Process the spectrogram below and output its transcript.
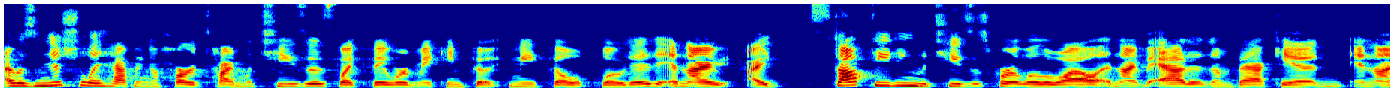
I was initially having a hard time with cheeses, like they were making me feel bloated, and I I stopped eating the cheeses for a little while and I've added them back in and I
